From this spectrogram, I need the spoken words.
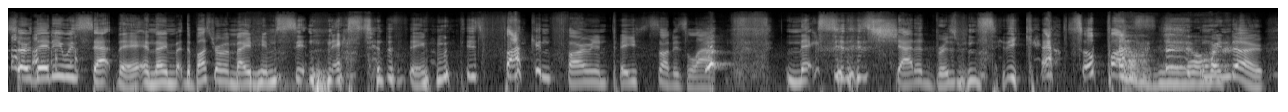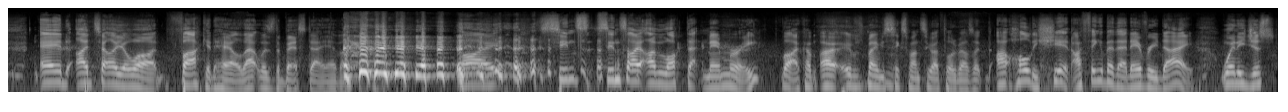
so then he was sat there, and they the bus driver made him sit next to the thing with his fucking phone in pieces on his lap, next to this shattered Brisbane City Council bus oh, no. window. And I tell you what, fucking hell, that was the best day ever. I, since since I unlocked that memory, like I, I, it was maybe six months ago, I thought about. it, I was like, oh, holy shit! I think about that every day when he just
